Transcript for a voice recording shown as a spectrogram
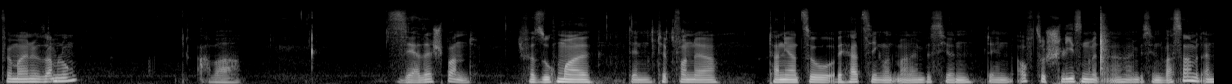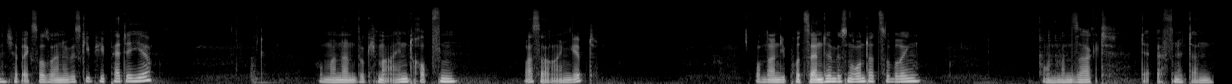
für meine Sammlung. Aber sehr, sehr spannend. Ich versuche mal den Tipp von der Tanja zu beherzigen und mal ein bisschen den aufzuschließen mit äh, ein bisschen Wasser. Mit einer, ich habe extra so eine Whisky-Pipette hier, wo man dann wirklich mal einen Tropfen Wasser reingibt, um dann die Prozente ein bisschen runterzubringen. Und man sagt, der öffnet dann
